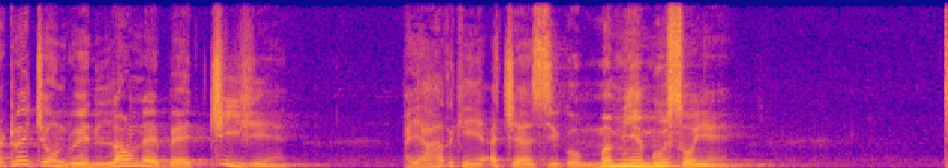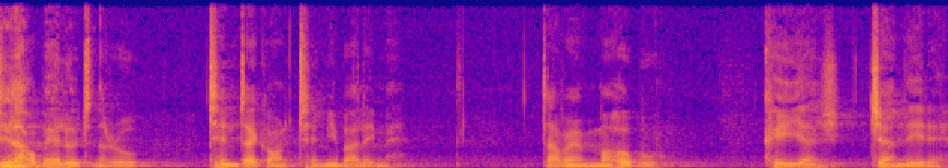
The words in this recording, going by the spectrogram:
အတွေ့အကြုံတွေလောက်နေပဲကြည့်ရင်ဘုရားသခင်ရဲ့အကြံစီကိုမမြင်ဘူးဆိုရင်ဒီလောက်ပဲလို့ကျွန်တော်တို့ထင်တတ်ကောင်ထင်မိပါလိမ့်မယ်ဒါပေမဲ့မဟုတ်ဘူးခေရကြံသေးတယ်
